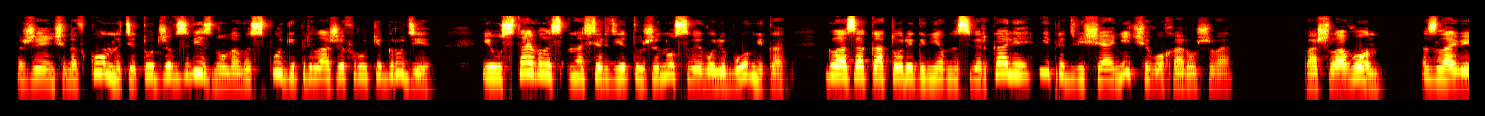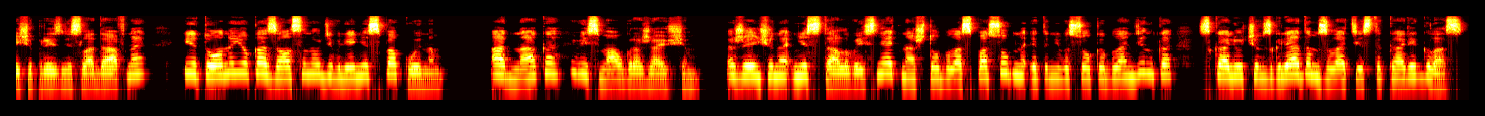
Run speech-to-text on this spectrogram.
Женщина в комнате тут же взвизнула, в испуге приложив руки к груди, и уставилась на сердитую жену своего любовника, глаза которой гневно сверкали, не предвещая ничего хорошего. «Пошла вон!» — зловеще произнесла Дафна, и тон ее казался на удивление спокойным, однако весьма угрожающим. Женщина не стала выяснять, на что была способна эта невысокая блондинка с колючим взглядом золотисто-карих глаз,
